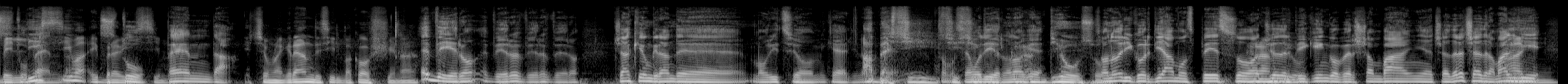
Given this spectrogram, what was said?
Bellissima stupenda, e bravissima. Stupenda. E c'è una grande Silva Coscina. È vero, è vero, è vero, è vero. C'è anche un grande Maurizio Micheli, no? Ah, beh, sì, Insomma, sì, possiamo sì, dirlo, no? Che grandioso. noi ricordiamo spesso a Giro del Grandioso. Vichingo per Champagne, eccetera, eccetera, ma lì, Champagne.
